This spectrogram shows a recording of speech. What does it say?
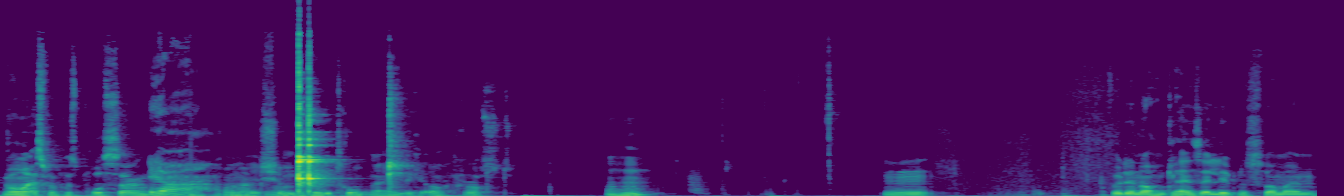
Wollen wir erstmal kurz Prost sagen? Ja, wir danke. schon ein bisschen getrunken eigentlich auch. Prost. Ich wollte noch ein kleines Erlebnis von meinem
